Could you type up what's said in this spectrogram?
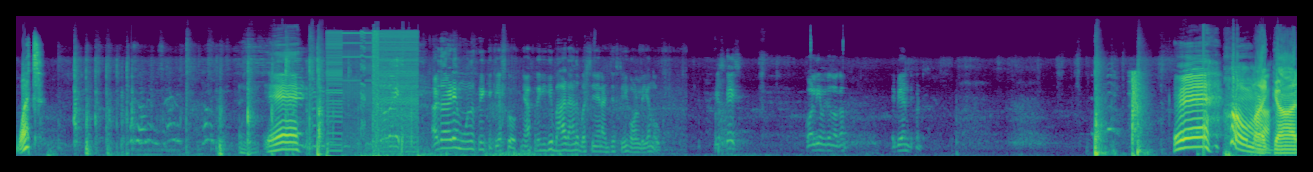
What? ഏ അടുത്തവരുടെ മൂന്ന് ഫ്രീ കിക്ക് ലെറ്റ്സ് ഗോ ഞാൻ ഫ്രീ കിക്ക് ബാഡാണ് പക്ഷേ ഞാൻ അഡ്ജസ്റ്റ് ചെയ്യും കോൾ ചെയ്യാൻ നോക്കും കോൾ ചെയ്യാൻ പറ്റുമോ നോക്കാം എബിയാൻ ഡിഫറെന്റ് ഏ Oh my uh. god.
